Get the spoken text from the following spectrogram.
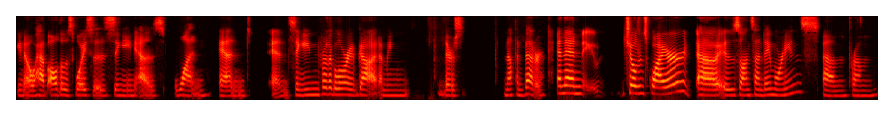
you know have all those voices singing as one and and singing for the glory of god. I mean there's nothing better. And then eh, children's choir uh, is on sunday mornings um, from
